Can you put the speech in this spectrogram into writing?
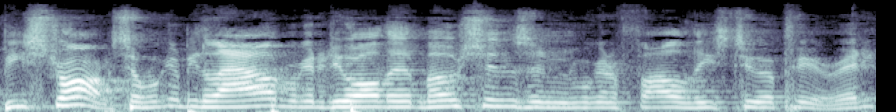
be strong. So we're going to be loud. We're going to do all the motions, and we're going to follow these two up here. Ready?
